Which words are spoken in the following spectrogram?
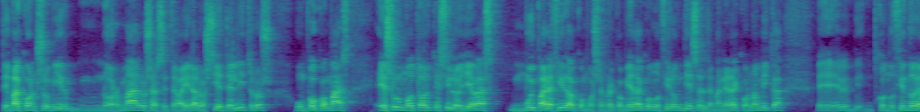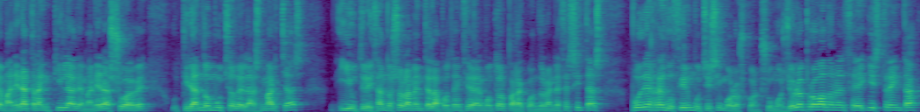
te va a consumir normal, o sea, se te va a ir a los 7 litros, un poco más. Es un motor que si lo llevas muy parecido a como se recomienda conducir un diésel de manera económica, eh, conduciendo de manera tranquila, de manera suave, tirando mucho de las marchas, y utilizando solamente la potencia del motor para cuando la necesitas, puedes reducir muchísimo los consumos. Yo lo he probado en el CX30,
